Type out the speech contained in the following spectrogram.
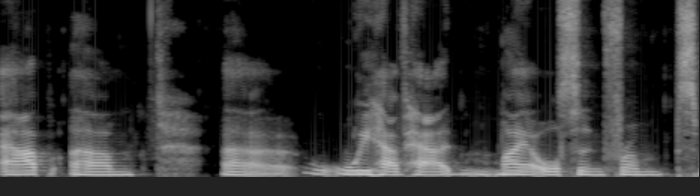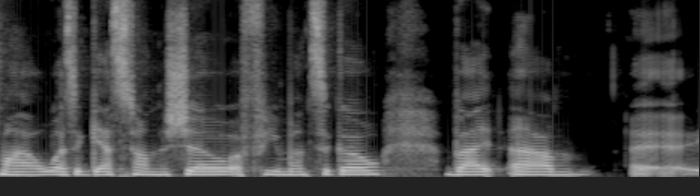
app. Um, uh, we have had Maya Olson from Smile was a guest on the show a few months ago, but um, uh,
